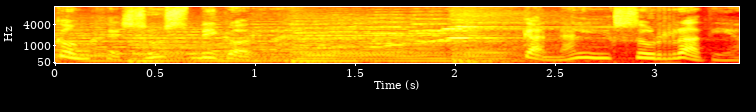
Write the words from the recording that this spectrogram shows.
con Jesús Vigorra. Canal Sur Radio.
